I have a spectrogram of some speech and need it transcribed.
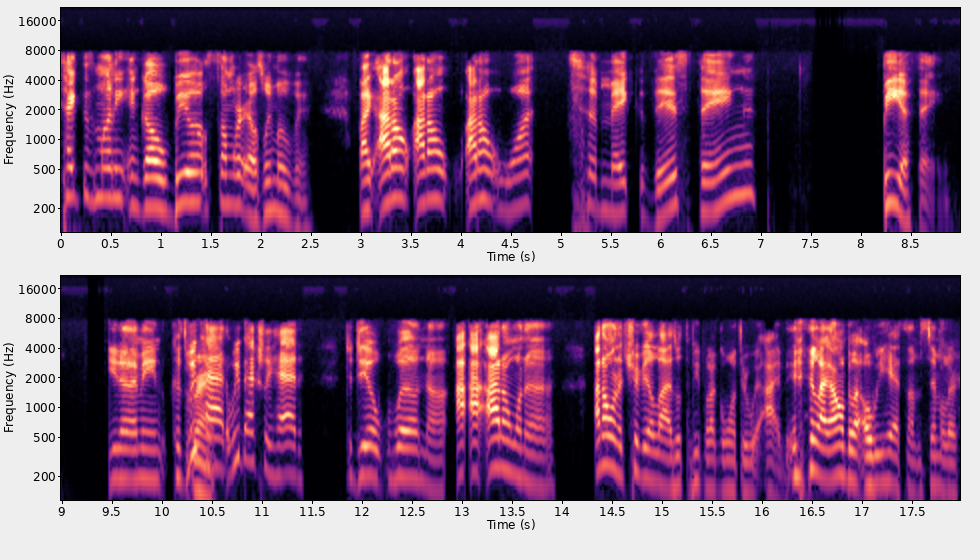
Take this money and go build somewhere else. We moving. Like I don't. I don't. I don't want to make this thing be a thing. You know what I mean? Because we've Right. had. We've actually had to deal. Well, no. I. I, I don't want to. I don't want to trivialize what the people are going through with Ivy. like I don't be like, oh, we had something similar.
